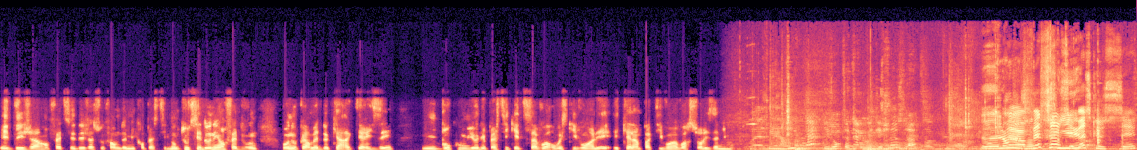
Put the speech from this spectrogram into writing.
et déjà en fait c'est déjà sous forme de microplastiques. Donc toutes ces données en fait vont, vont nous permettre de caractériser beaucoup mieux les plastiques et de savoir où est-ce qu'ils vont aller et quel impact ils vont avoir sur les animaux. Dis donc, t'as trouvé des choses là? Euh, là, on en fait, de ça, je trier. sais pas ce que c'est.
